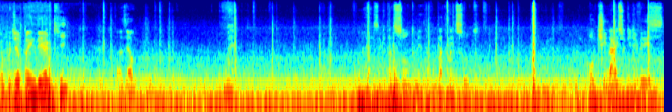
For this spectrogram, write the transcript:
Eu podia prender aqui, fazer o... Ué. Isso aqui tá solto mesmo, tá completamente solto. Ou tirar isso aqui de vez.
